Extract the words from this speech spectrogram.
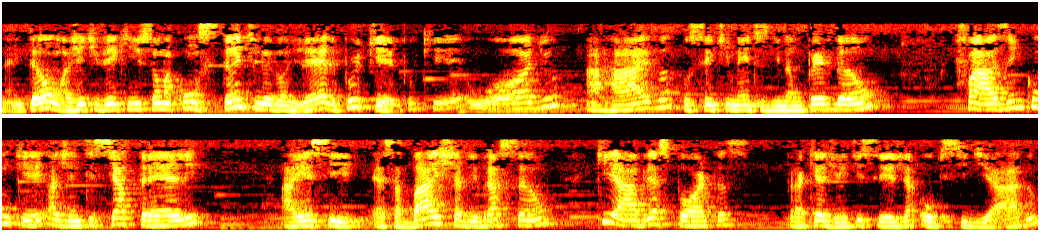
Né? Então, a gente vê que isso é uma constante no Evangelho, por quê? Porque o ódio, a raiva, os sentimentos de não perdão fazem com que a gente se atrele a esse, essa baixa vibração que abre as portas para que a gente seja obsidiado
